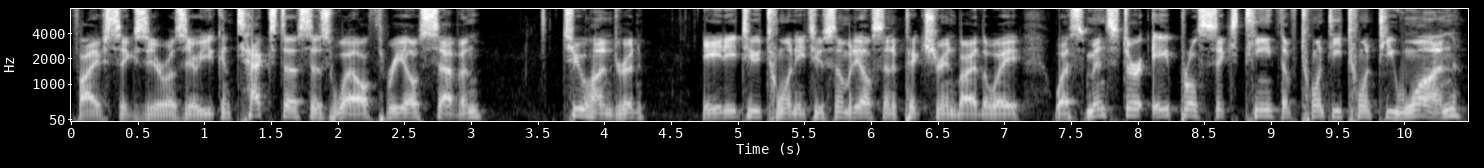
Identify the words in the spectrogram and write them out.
5600. You can text us as well. 307 200 8222. Somebody else sent a picture in, by the way. Westminster, April 16th of 2021.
